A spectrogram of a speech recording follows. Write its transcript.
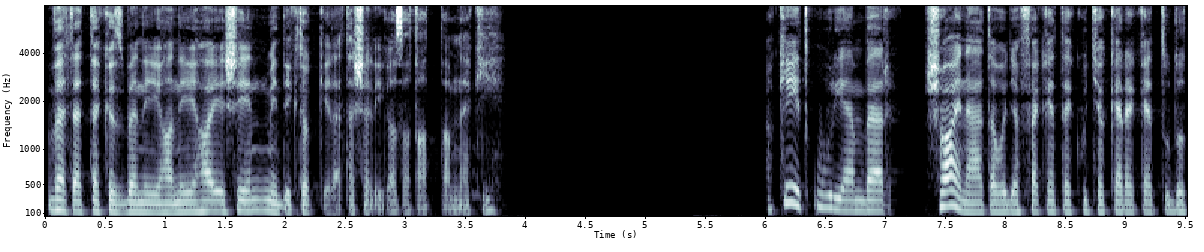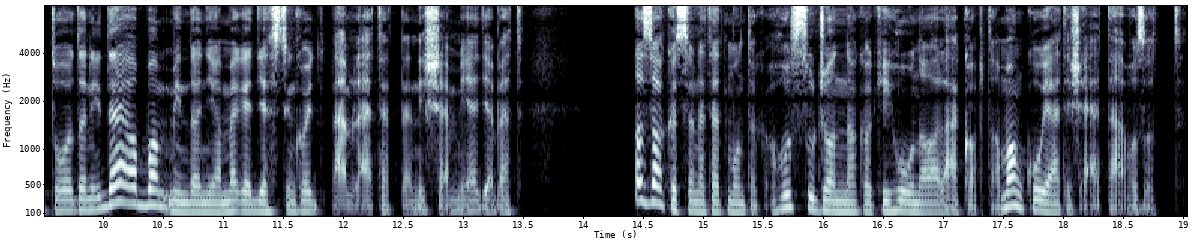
Vetette közben néha-néha, és én mindig tökéletesen igazat adtam neki. A két úriember sajnálta, hogy a fekete kutya kereket tudott oldani, de abban mindannyian megegyeztünk, hogy nem lehetett tenni semmi egyebet. Azzal köszönetet mondtak a hosszú Johnnak, aki hóna alá kapta a mankóját, és eltávozott.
